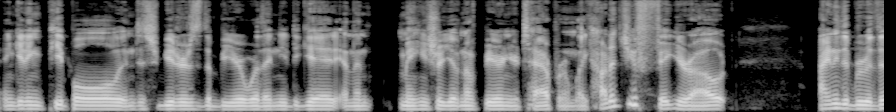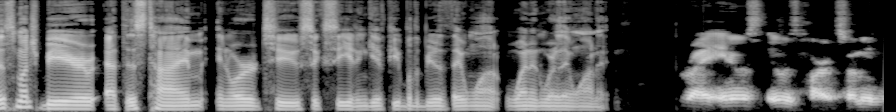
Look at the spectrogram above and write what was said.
and getting people and distributors the beer where they need to get and then making sure you have enough beer in your tap room. Like how did you figure out I need to brew this much beer at this time in order to succeed and give people the beer that they want when and where they want it? Right. And it was it was hard. So I mean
